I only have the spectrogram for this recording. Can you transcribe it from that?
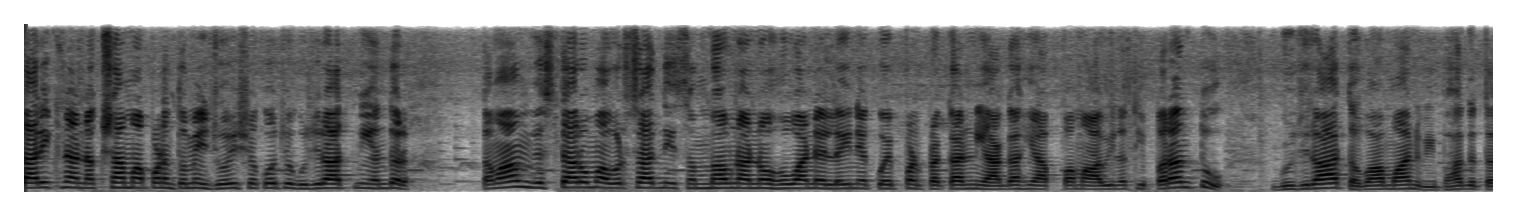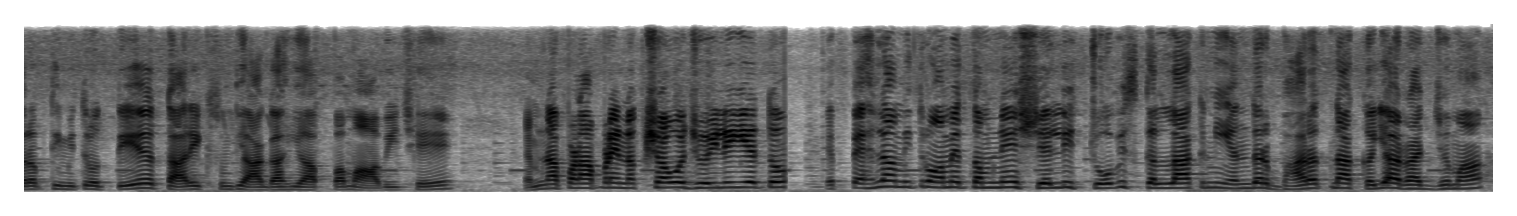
તારીખના નકશામાં પણ તમે જોઈ શકો છો ગુજરાતની અંદર તમામ વિસ્તારોમાં વરસાદની સંભાવના ન હોવાને લઈને કોઈ પણ પ્રકારની આગાહી આપવામાં આવી નથી, પરંતુ ગુજરાત હવામાન વિભાગ તરફથી મિત્રો તેર તારીખ સુધી આગાહી આપવામાં આવી છે. એમના પણ આપણે નકશાઓ જોઈ લઈએ તો, એ પહેલાં મિત્રો અમે તમને છેલ્લી ચોવીસ કલાકની અંદર ભારતના કયા રાજ્યમાં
